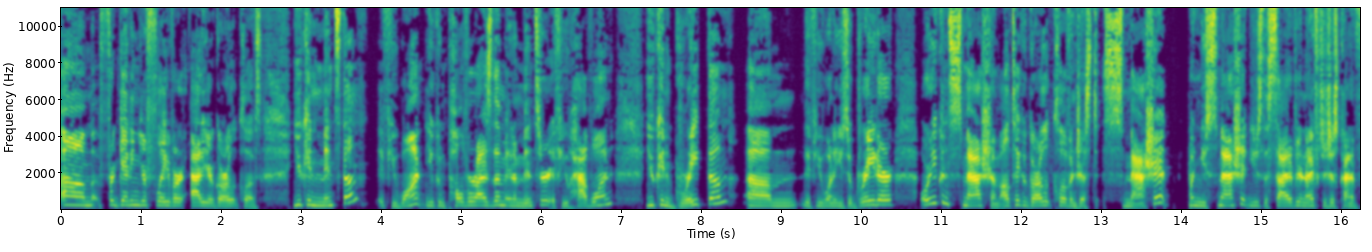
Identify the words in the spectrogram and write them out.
um, for getting your flavor out of your garlic cloves. You can mince them if you want. You can pulverize them in a mincer if you have one. You can grate them um, if you want to use a grater, or you can smash them. I'll take a garlic clove and just smash it. When you smash it, use the side of your knife to just kind of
